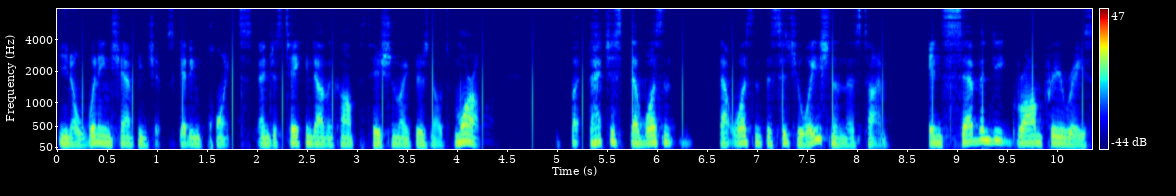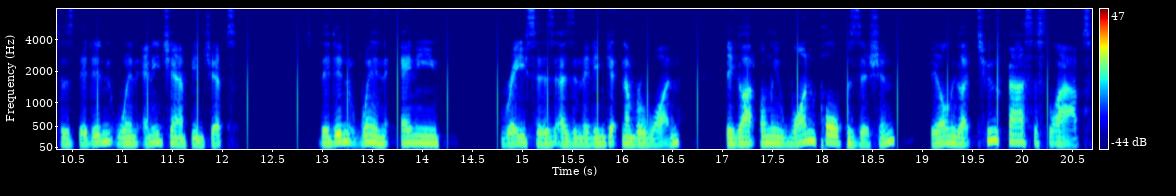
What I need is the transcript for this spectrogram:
you know, winning championships, getting points, and just taking down the competition like there's no tomorrow. But that just that wasn't that wasn't the situation in this time. In 70 Grand Prix races, they didn't win any championships. They didn't win any races, as in they didn't get number one. They got only one pole position. They only got two fastest laps,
